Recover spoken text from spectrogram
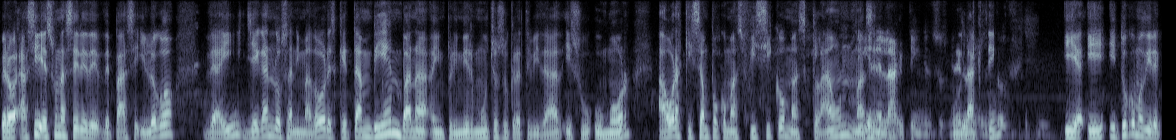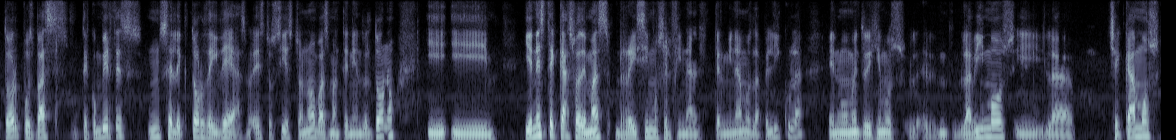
Pero así es una serie de, pase. Y luego de ahí llegan los animadores que también van a imprimir mucho su creatividad y su humor. Ahora quizá un poco más físico, más clown, más en, el acting, en sus el acting. Y, tú como director, pues vas, te conviertes un selector de ideas. Esto sí, esto no, vas manteniendo el tono y y en este caso, además, rehicimos el final. Terminamos la película. En un momento dijimos, la vimos y la checamos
